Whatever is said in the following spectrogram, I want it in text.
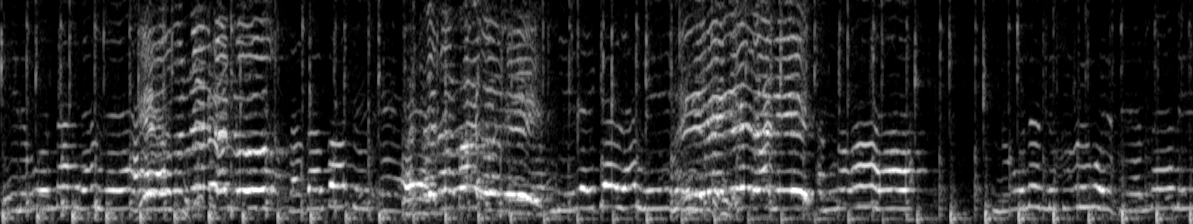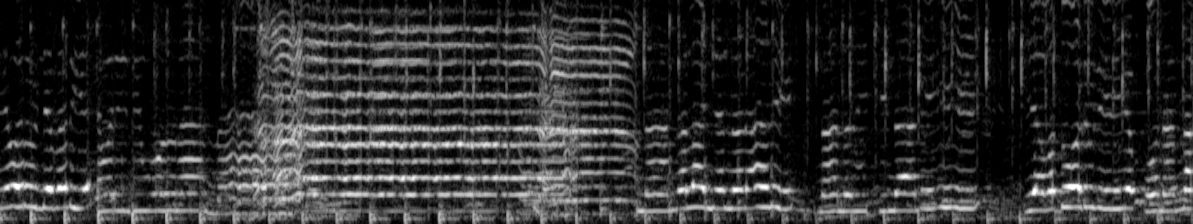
నీకు తోడు నేను చెప్పుకోనన్నా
